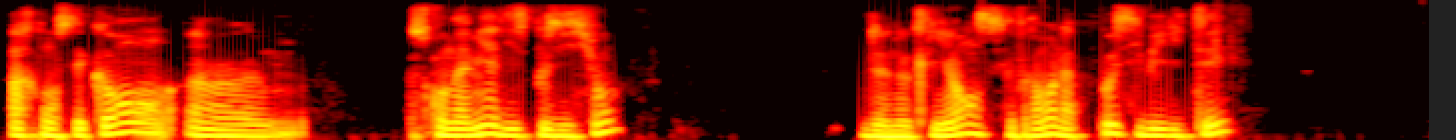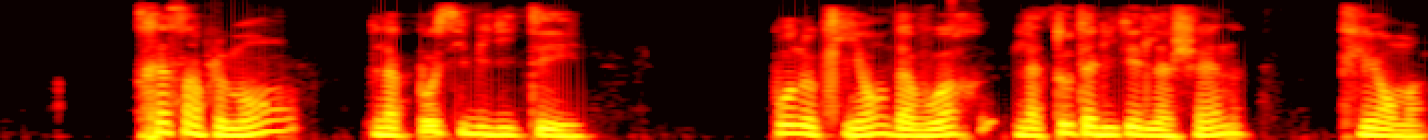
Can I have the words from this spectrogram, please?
Par conséquent, ce qu'on a mis à disposition de nos clients, c'est vraiment la possibilité très simplement la possibilité pour nos clients d'avoir la totalité de la chaîne clé en main.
